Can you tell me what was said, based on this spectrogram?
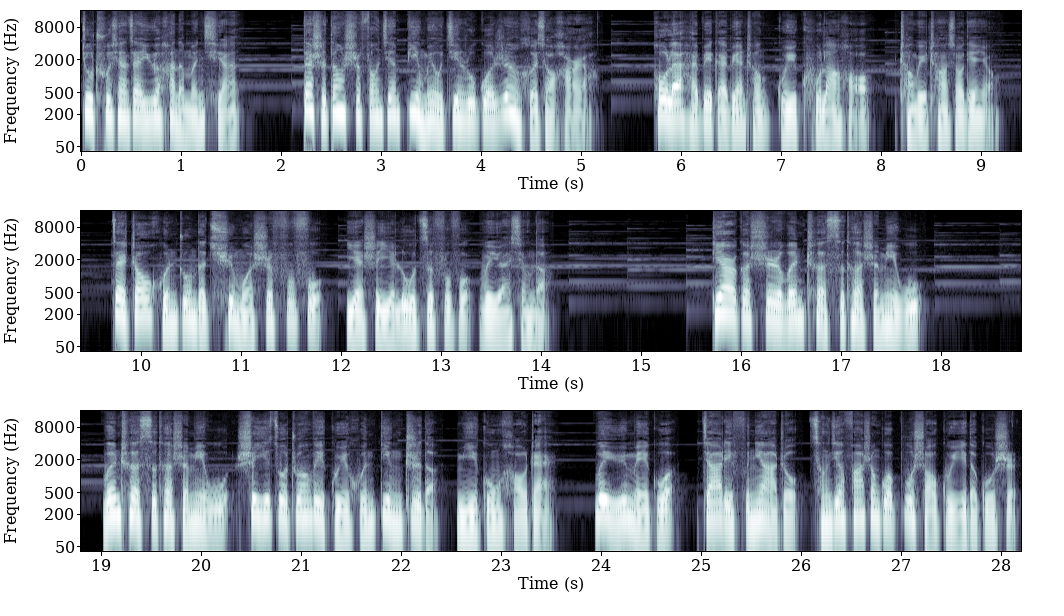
就出现在约翰的门前。但是当时房间并没有进入过任何小孩呀。后来还被改编成《鬼哭狼嚎》，成为畅销电影。在《招魂》中的驱魔师夫妇也是以路兹夫妇为原型的。第二个是温彻斯特神秘屋。温彻斯特神秘屋是一座专为鬼魂定制的迷宫豪宅，位于美国加利福尼亚州，曾经发生过不少诡异的故事。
